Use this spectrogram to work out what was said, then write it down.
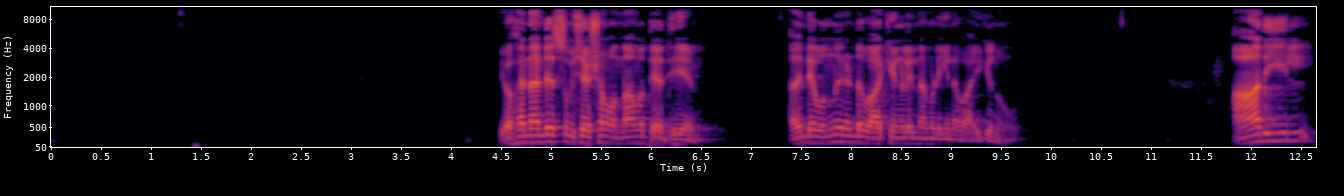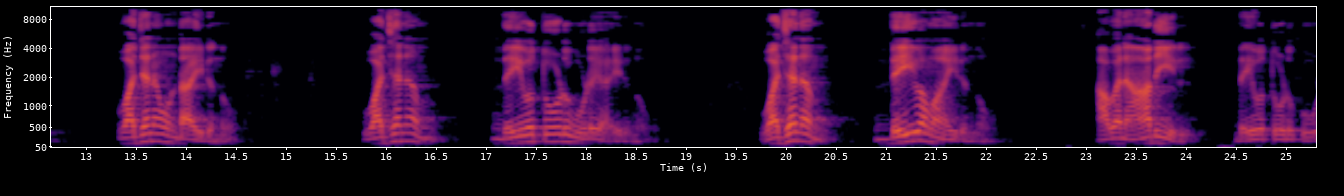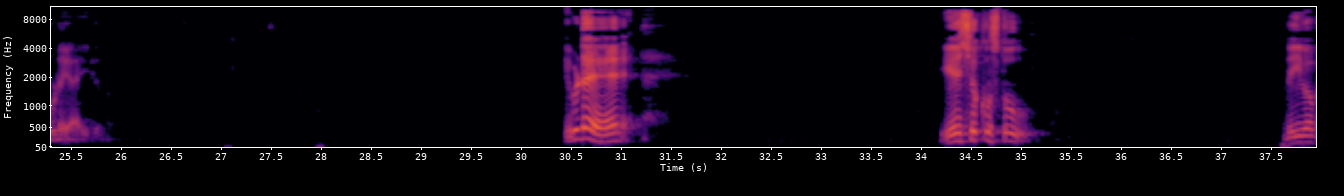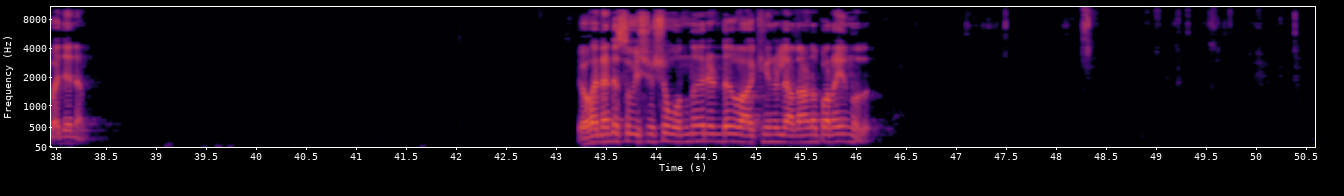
യോഹന്നാന്റെ സുവിശേഷം ഒന്നാമത്തെ അധ്യയം അതിന്റെ ഒന്ന് രണ്ട് വാക്യങ്ങളിൽ നമ്മളിങ്ങനെ വായിക്കുന്നു. ആദിയിൽ വചനമുണ്ടായിരുന്നു വചനം ദൈവത്തോടു കൂടെയായിരുന്നു വചനം ദൈവമായിരുന്നു. അവൻ ആദിയിൽ ദൈവത്തോടു കൂടെയായിരുന്നു ഇവിടെ യേശുക്രിസ്തു ദൈവവചനം. യോഹനന്റെ സുവിശേഷം ഒന്ന് രണ്ട് വാക്യങ്ങളിൽ അതാണ് പറയുന്നത്.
